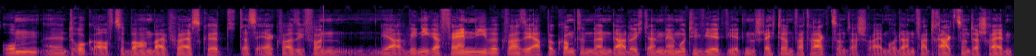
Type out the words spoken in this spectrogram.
um äh, Druck aufzubauen bei Prescott, dass er quasi von ja weniger Fanliebe quasi abbekommt und dann dadurch dann mehr motiviert wird, einen schlechteren Vertrag zu unterschreiben oder einen Vertrag zu unterschreiben,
